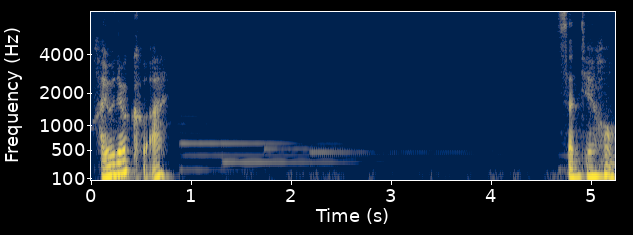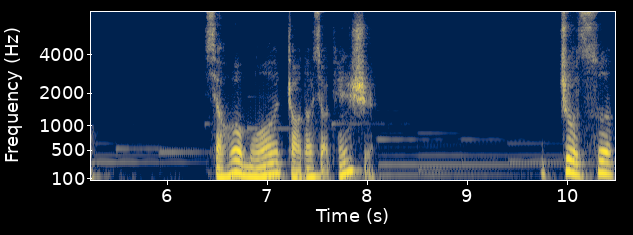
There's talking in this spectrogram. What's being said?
还有点可爱。三天后，小恶魔找到小天使。这次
